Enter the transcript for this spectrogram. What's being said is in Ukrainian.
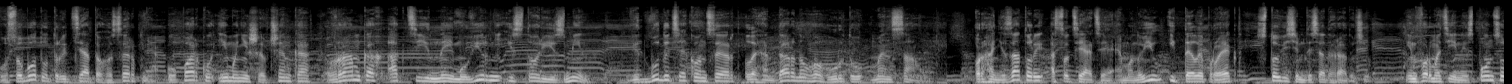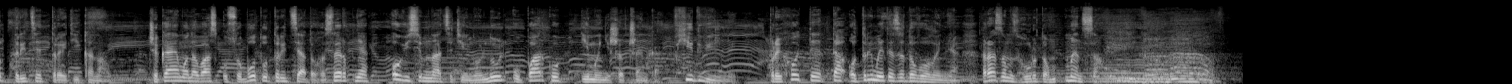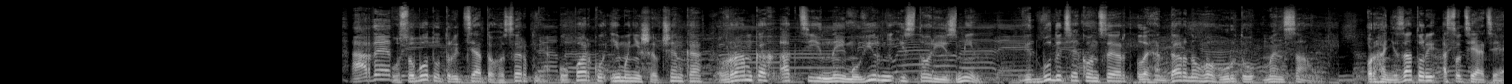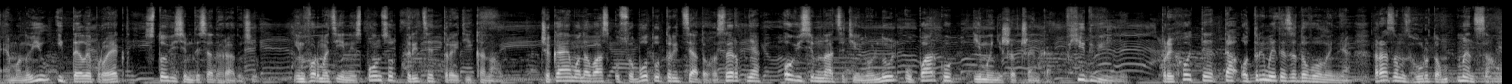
У суботу, 30 серпня, у парку імені Шевченка в рамках акції Неймовірні історії змін відбудеться концерт легендарного гурту Менсаунд. Організатори Асоціація Еммануїл і телепроект 180 градусів. Інформаційний спонсор 33 канал. Чекаємо на вас у суботу, 30 серпня о 18.00 у парку імені Шевченка. Вхід вільний. Приходьте та отримайте задоволення разом з гуртом Менсаунд. У суботу, 30 серпня, у парку імені Шевченка в рамках акції Неймовірні історії змін відбудеться концерт легендарного гурту Менсаунд. Організатори Асоціація Еммануїл і телепроект 180 градусів. Інформаційний спонсор 33 канал. Чекаємо на вас у суботу, 30 серпня о 18.00 у парку імені Шевченка. Вхід вільний. Приходьте та отримайте задоволення разом з гуртом Менсаунд.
